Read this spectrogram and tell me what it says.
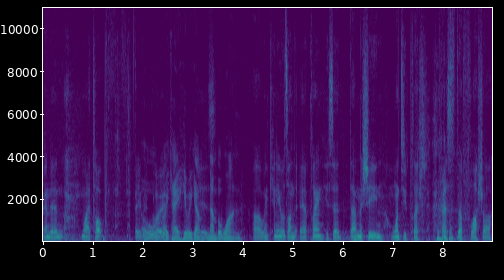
and then my top favorite oh, quote. okay, here we go. is- Number one. Uh, when Kenny was on the airplane, he said, "That machine, once you press, press the flusher,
